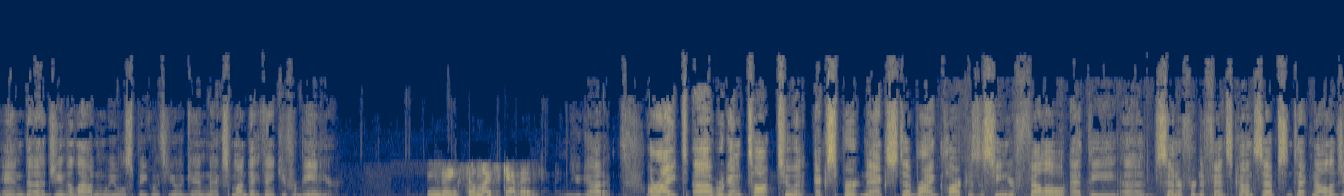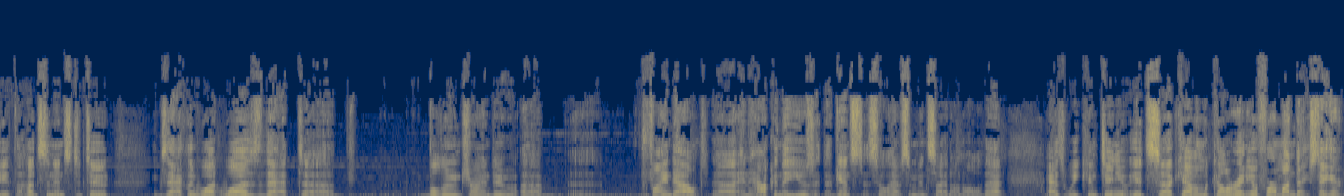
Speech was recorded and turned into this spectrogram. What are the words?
and uh, Gina Loudon. We will speak with you again next Monday. Thank you for being here. Thanks so much, Kevin. You got it. All right, uh, we're going to talk to an expert next. Uh, Brian Clark is a senior fellow at the uh, Center for Defense Concepts and Technology at the Hudson Institute. Exactly what was that uh, balloon trying to uh, find out, uh, and how can they use it against us? He'll have some insight on all of that as we continue. It's Kevin McCullough Radio for Monday. Stay here.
